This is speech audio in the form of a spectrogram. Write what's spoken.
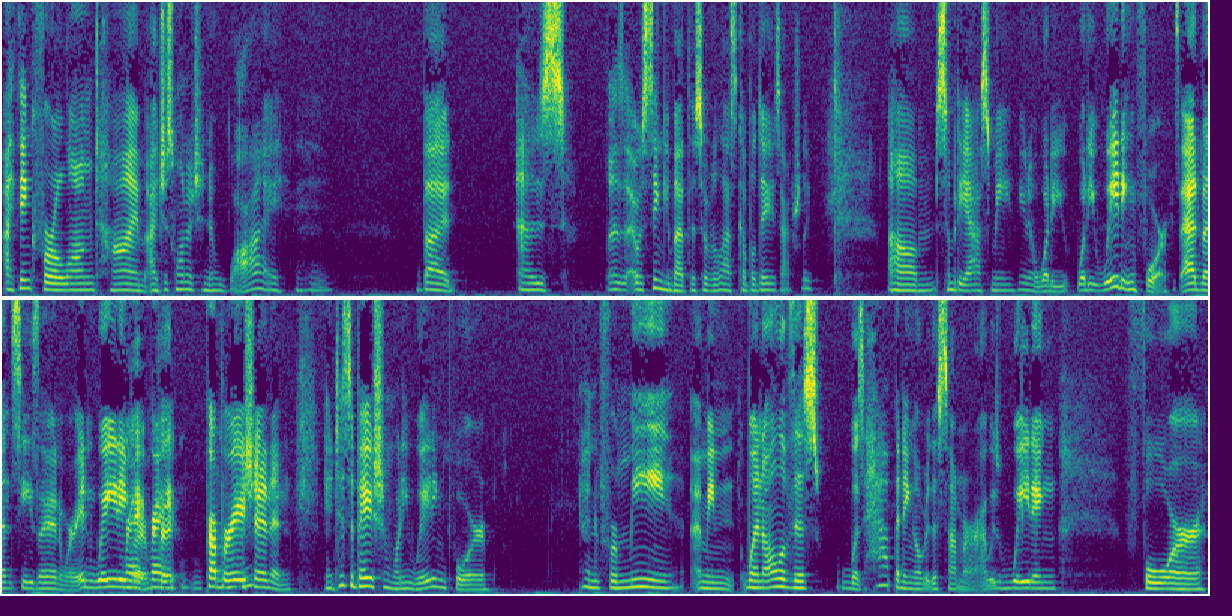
I think for a long time I just wanted to know why. Mm-hmm. But as as I was thinking about this over the last couple of days, actually, um, somebody asked me, you know, what are you what are you waiting for? It's Advent season. We're in waiting, Right, in pre- right. preparation mm-hmm. and anticipation. What are you waiting for? And for me, I mean, when all of this was happening over the summer, I was waiting for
